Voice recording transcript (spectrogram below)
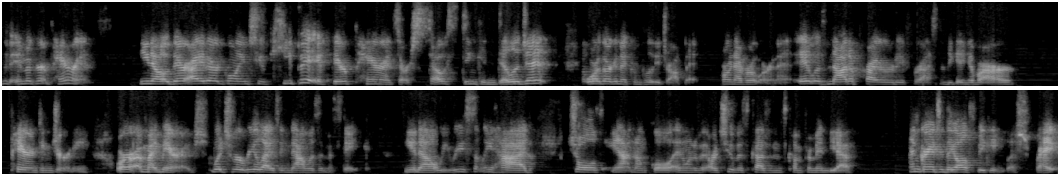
with immigrant parents you know, they're either going to keep it if their parents are so stinking diligent, or they're going to completely drop it or never learn it. It was not a priority for us in the beginning of our parenting journey or my marriage, which we're realizing now was a mistake. You know, we recently had Joel's aunt and uncle and one of our two of his cousins come from India. And granted, they all speak English, right?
